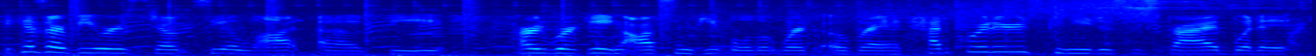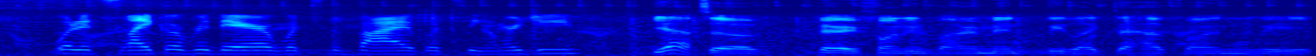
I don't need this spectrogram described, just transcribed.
Because our viewers don't see a lot of the hardworking, awesome people that work over at headquarters, can you just describe what it what it's like over there? What's the vibe? What's the energy? Yeah, it's a very fun environment. We like to have fun. We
